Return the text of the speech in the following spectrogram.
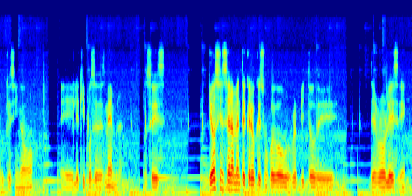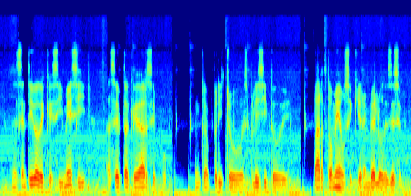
porque si no el equipo se desmembra. Entonces, yo sinceramente creo que es un juego, repito, de roles en, el sentido de que si Messi acepta quedarse por un capricho explícito de Bartomeu, si quieren verlo desde ese punto,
